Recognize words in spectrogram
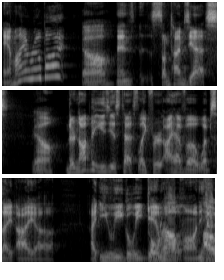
Am I a robot? Yeah, And sometimes, yes. yeah. They're not the easiest tests. Like for I have a website I uh I illegally gamble Pornhub? on. Yeah, Oh,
